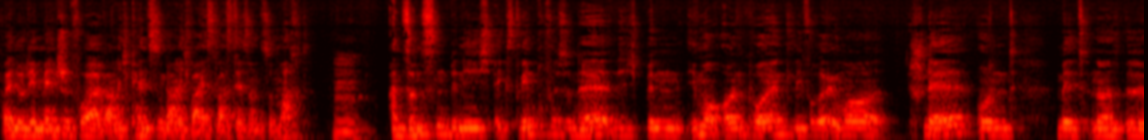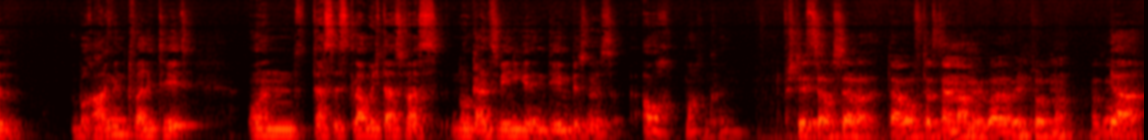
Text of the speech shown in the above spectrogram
wenn du den Menschen vorher gar nicht kennst und gar nicht weißt, was der sonst so macht. Hm. Ansonsten bin ich extrem professionell. Ich bin immer on point, liefere immer schnell und mit einer äh, überragenden Qualität. Und das ist, glaube ich, das, was nur ganz wenige in dem Business auch machen können. Du stehst ja auch sehr darauf, dass dein Name überall erwähnt wird, ne? Also, ja.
